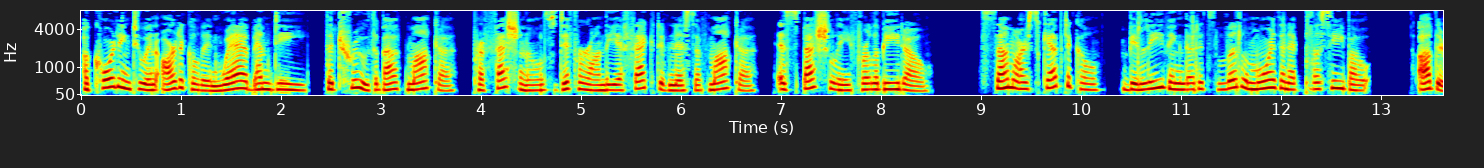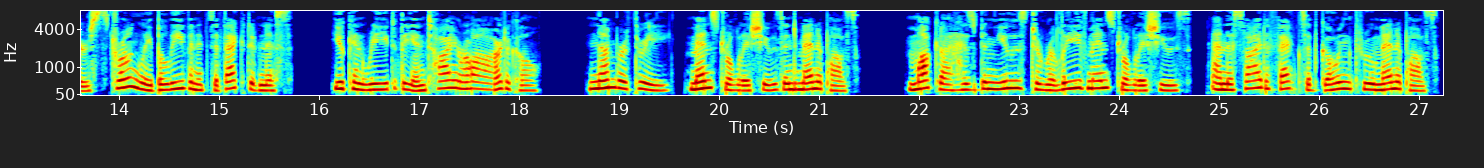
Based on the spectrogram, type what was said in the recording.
According to an article in WebMD, The Truth About Maca, professionals differ on the effectiveness of maca, especially for libido. Some are skeptical, believing that it's little more than a placebo. Others strongly believe in its effectiveness. You can read the entire article. Number 3. Menstrual issues and menopause. Maca has been used to relieve menstrual issues and the side effects of going through menopause.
